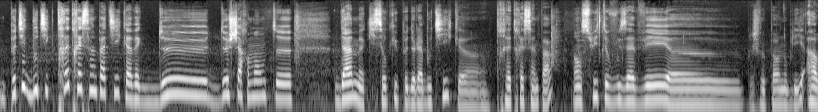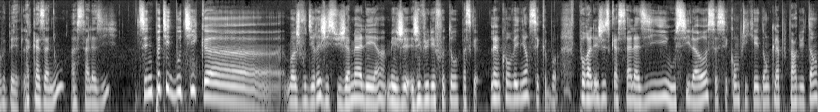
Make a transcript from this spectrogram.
Une petite boutique très très sympathique avec deux, deux charmantes euh, dames qui s'occupent de la boutique. euh, très très sympa. Ensuite, vous avez, euh, je ne veux pas en oublier, ah ben, la Casanou à Salazie. C'est une petite boutique. euh, Moi, je vous dirais, j'y suis jamais allée, hein, mais j'ai vu les photos. Parce que l'inconvénient, c'est que bon, pour aller jusqu'à Salazie ou Silaos, c'est compliqué. Donc, la plupart du temps,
